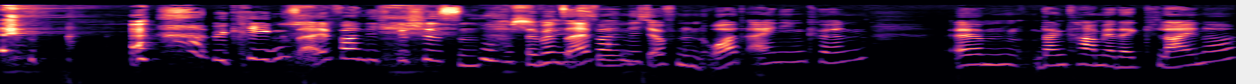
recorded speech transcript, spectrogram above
wir kriegen es einfach nicht geschissen. Ach, Wenn wir uns einfach nicht auf einen Ort einigen können, ähm, dann kam ja der Kleine.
